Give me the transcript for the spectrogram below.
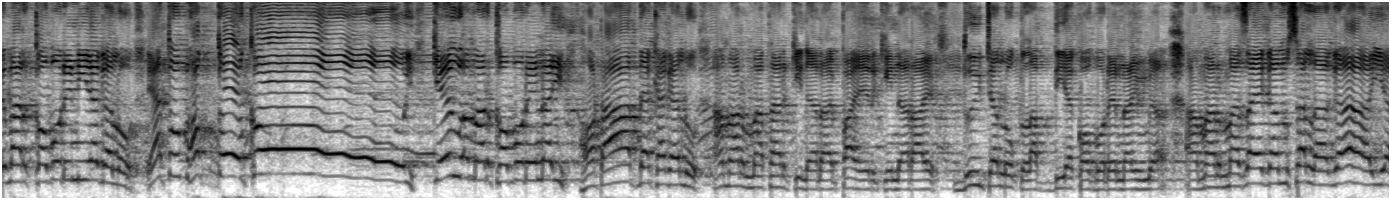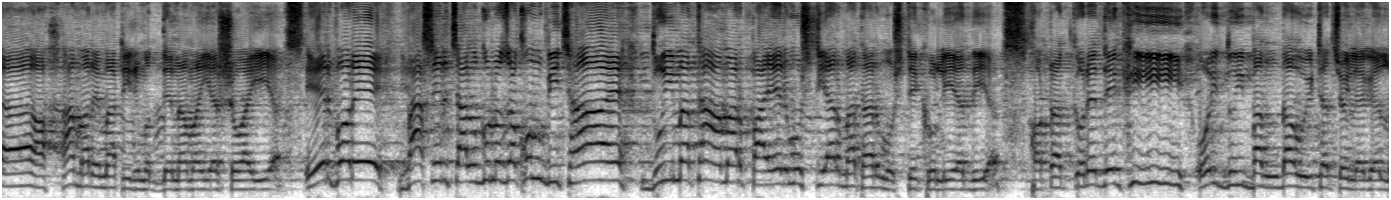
এবার কবরে নিয়ে গেল। এত ভক্ত কই? কেউ আমার কবরে নাই, হঠাৎ দেখা গেল আমার মাথার কিনারায়, পায়ের কিনারায় দুইটা লোক লাভ দিয়া কবরে নাইমা। আমার মাজায় গামছা লাগাইয়া, আমারে মাটির মধ্যে নামাইয়া শোয়াইয়া। এরপরে বাঁশের চালগুলো যখন বিছায়, দুই মাথা আমার পায়ের মুষ্টি আর মাথার মুষ্টি খুলিয়া দিয়া। হঠাৎ করে দেখি ওই দুই বান্দা ওইটা চলে গেল।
